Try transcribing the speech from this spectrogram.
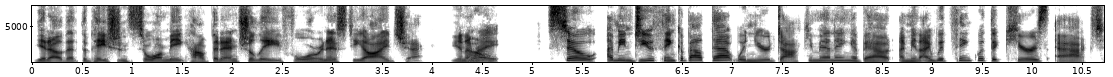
you know, that the patient saw me confidentially for an STI check, you know? Right. So, I mean, do you think about that when you're documenting about, I mean, I would think with the Cures Act,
